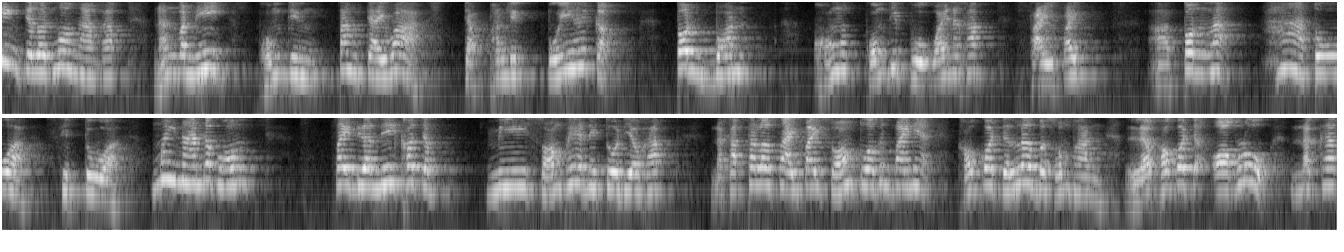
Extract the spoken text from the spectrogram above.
ยิ่งเจริญงอกงามครับ นั้นวันนี้ ผมจึงตั้งใจว่าจะผลิตปุ๋ยให้กับต้นบอนของผมที่ปลูกไว้นะครับ ใส่ไปต้นละ 5 ตัว 10 ตัว ไม่นานครับผมไส้เดือนนี้เขาจะมีสองเพศในตัวเดียวครับนะครับ ถ้าเราใส่ไปสองตัวขึ้นไปเนี่ยเขาก็จะเริ่มผสมพันธุ์ แล้วเขาก็จะออกลูกนะครับ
